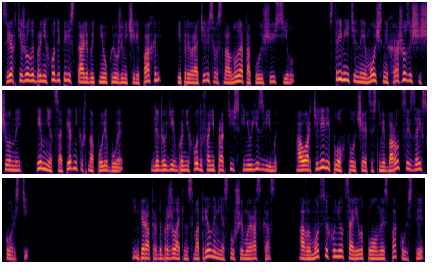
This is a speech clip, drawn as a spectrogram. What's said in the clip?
Сверхтяжелые бронеходы перестали быть неуклюжими черепахами и превратились в основную атакующую силу. Стремительные, мощные, хорошо защищенные, им нет соперников на поле боя. Для других бронеходов они практически неуязвимы, а у артиллерии плохо получается с ними бороться из-за их скорости. Император доброжелательно смотрел на меня, слушая мой рассказ а в эмоциях у него царило полное спокойствие.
